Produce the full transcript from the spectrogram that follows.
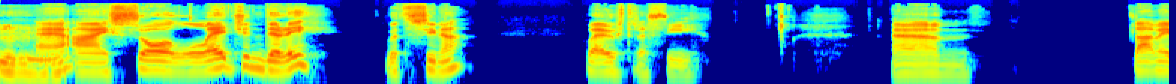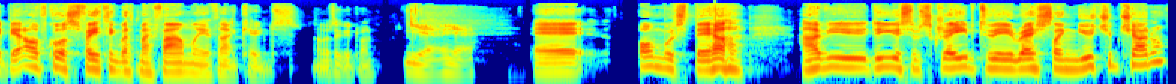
Mhm. Uh, I saw Legendary with Cena. What else did I see? Um, that may be, oh, of course, Fighting with My Family, if that counts. That was a good one. yeah, yeah. Uh, almost there. Have you? Do you subscribe to a wrestling YouTube channel?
